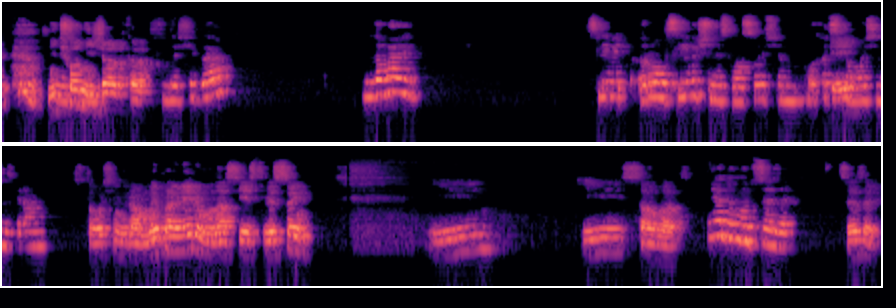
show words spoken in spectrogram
Ничего не жарко. Дофига. Ну, давай. Сливи- Ролл сливочный с лососем. Выход Окей. 180 грамм. 108 грамм. Мы проверим, у нас есть весы. И, и салат. Я думаю, Цезарь. Цезарь.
